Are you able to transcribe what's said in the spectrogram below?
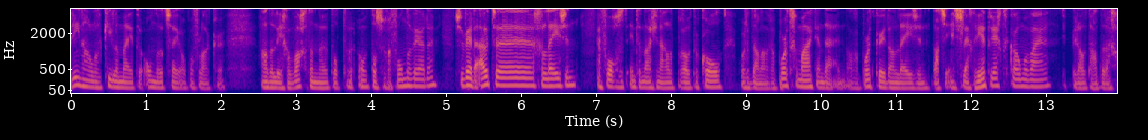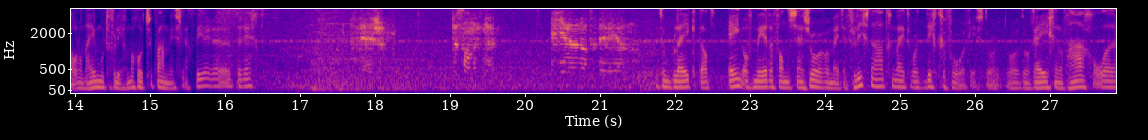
3,5 kilometer onder het zeeoppervlak eh, hadden liggen wachten eh, tot, eh, tot ze gevonden werden. Ze werden uitgelezen en volgens het internationale protocol wordt er dan een rapport gemaakt. En dat rapport kun je dan lezen dat ze in slecht weer terechtgekomen waren. Die piloten hadden daar gewoon omheen moeten vliegen. Maar goed, ze kwamen in slecht weer eh, terecht. Liège, 209 nœuds. En toen bleek dat één of meerdere van de sensoren waarmee de vliegsnelheid gemeten wordt dichtgevroren is door, door, door regen of hagel. eh.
